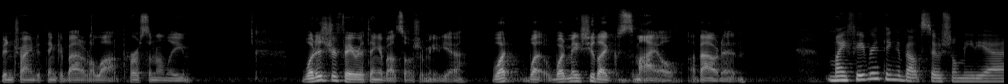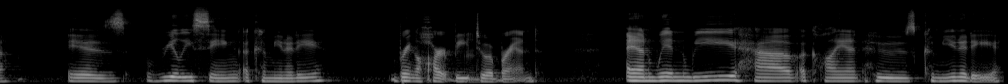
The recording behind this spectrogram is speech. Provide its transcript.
been trying to think about it a lot personally. What is your favorite thing about social media? What what what makes you like smile about it? My favorite thing about social media is really seeing a community bring a heartbeat mm. to a brand. And when we have a client whose community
